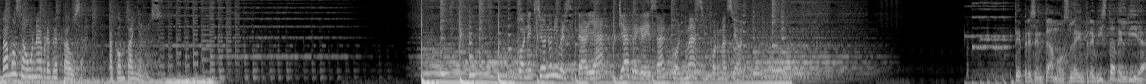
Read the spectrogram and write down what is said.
Vamos a una breve pausa. Acompáñanos. Conexión Universitaria ya regresa con más información. Te presentamos la entrevista del día.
